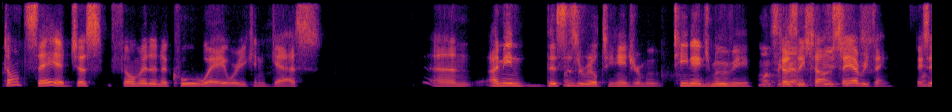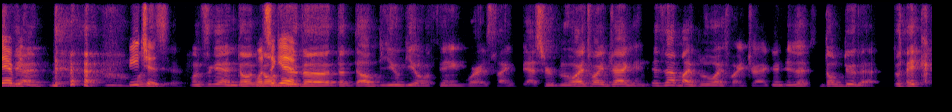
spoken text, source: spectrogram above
don't say it just film it in a cool way where you can guess and i mean this is a real teenager movie teenage movie because they tell say everything they Once say everything Beaches. Once, once again, don't Once don't again. do the the dub Yu-Gi-Oh thing where it's like that's her blue eyes white dragon. Is that my blue eyes white dragon? Is it? Don't do that. Like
